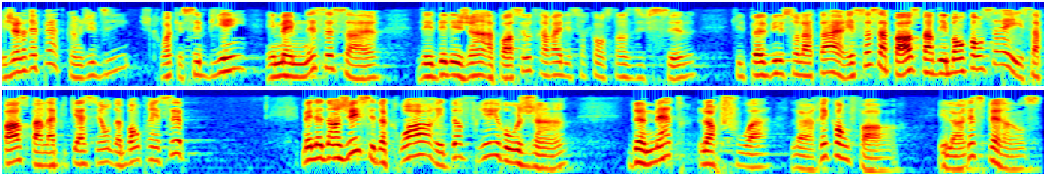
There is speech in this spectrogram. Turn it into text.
Et je le répète, comme j'ai dit, je crois que c'est bien et même nécessaire d'aider les gens à passer au travail des circonstances difficiles qu'ils peuvent vivre sur la terre. Et ça, ça passe par des bons conseils, ça passe par l'application de bons principes. Mais le danger, c'est de croire et d'offrir aux gens de mettre leur foi, leur réconfort et leur espérance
